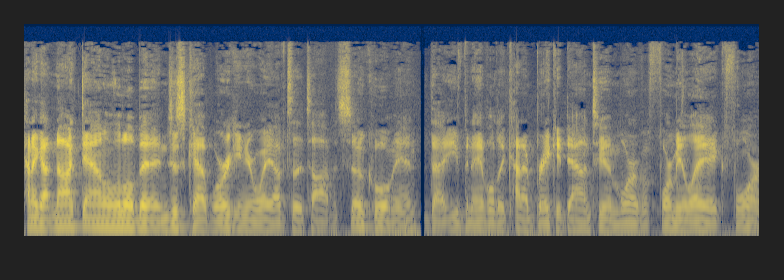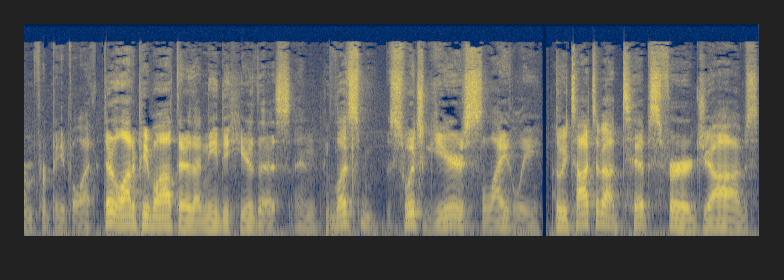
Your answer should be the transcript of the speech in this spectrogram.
kind of got knocked down a little bit, and just kept working your way up to the top. It's so cool, man, that you've been able to kind of break it down to in more of a formulaic form for people. There are a lot of people out there that need to hear this. And let's switch gears slightly. So we talked about tips for jobs.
